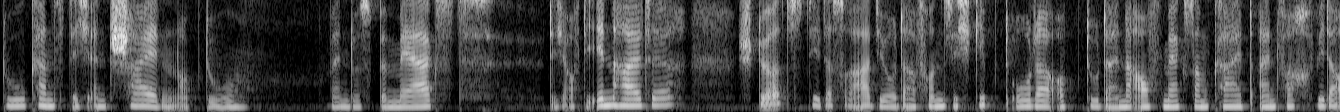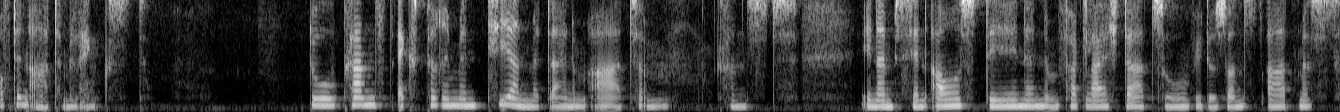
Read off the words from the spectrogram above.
du kannst dich entscheiden, ob du, wenn du es bemerkst, dich auf die Inhalte stürzt, die das Radio da von sich gibt, oder ob du deine Aufmerksamkeit einfach wieder auf den Atem lenkst. Du kannst experimentieren mit deinem Atem, kannst ihn ein bisschen ausdehnen im Vergleich dazu, wie du sonst atmest.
